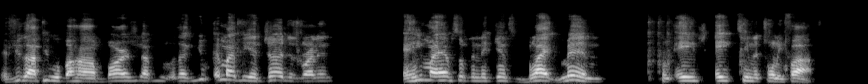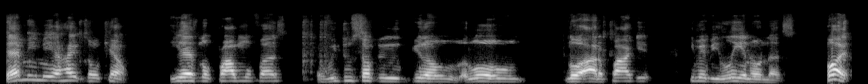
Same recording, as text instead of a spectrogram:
If you got people behind bars, you got people like you. It might be a judge is running, and he might have something against black men from age 18 to 25. That mean me and Hympe don't count. He has no problem with us. If we do something, you know, a little, little out of pocket, he may be leaning on us. But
